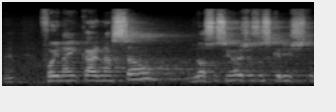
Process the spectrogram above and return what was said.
Né? Foi na encarnação de nosso Senhor Jesus Cristo,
